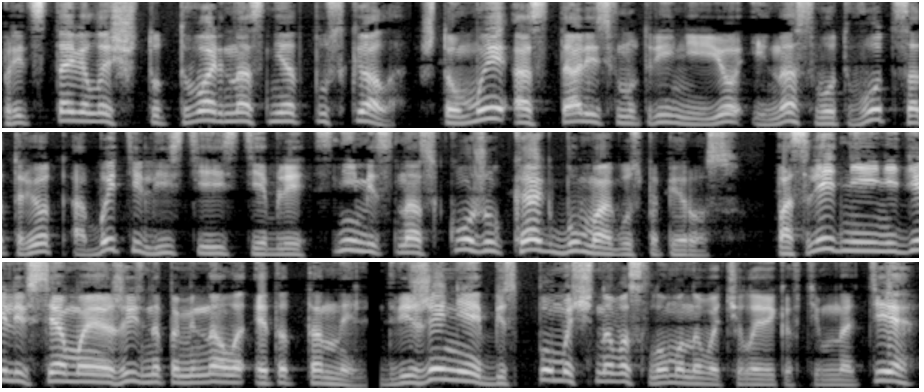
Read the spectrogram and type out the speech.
представилось, что тварь нас не отпускала, что мы остались внутри нее и нас вот-вот сотрет об эти листья и стебли, снимет с нас кожу, как бумагу с папирос. Последние недели вся моя жизнь напоминала этот тоннель. Движение беспомощного сломанного человека в темноте,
